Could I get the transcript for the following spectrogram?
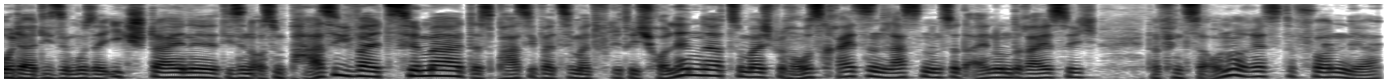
Oder diese Mosaiksteine, die sind aus dem Parsivalzimmer. Das Parsivalzimmer hat Friedrich Holländer zum Beispiel rausreißen lassen 1931. Da findest du auch noch Reste von, ja.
